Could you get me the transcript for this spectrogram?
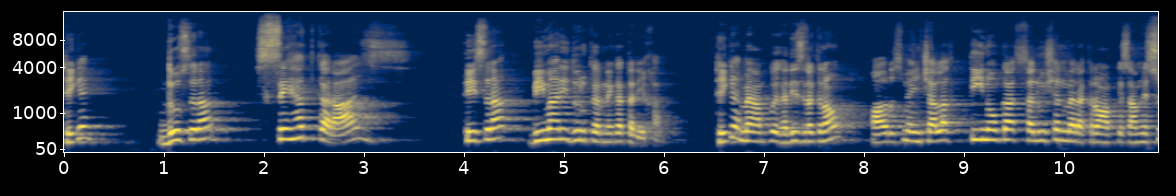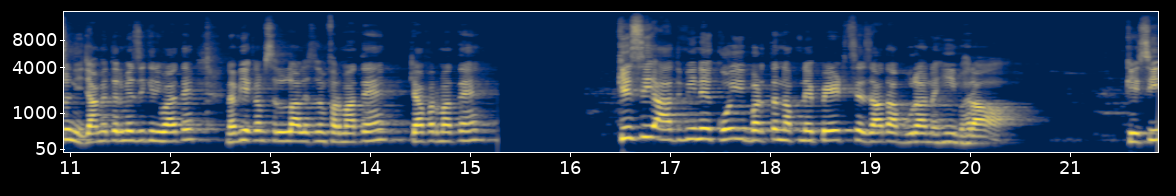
ठीक है? दूसरा, सेहत का राज, तीसरा, बीमारी दूर करने का तरीका, ठीक है? मैं आपको एक हदीस रख रहा हूँ और उसमें इंशाल्लाह तीनों का सलूशन मैं रख रहा हूँ आपके सामने। सुनिए जाम तिरमेजी की रिवायत। नबी अकरम सल्लल्लाहु अलैहि वसल्लम फरमाते हैं, क्या फरमाते हैं? किसी आदमी ने कोई बर्तन अपने पेट से ज़्यादा बुरा नहीं भरा। किसी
